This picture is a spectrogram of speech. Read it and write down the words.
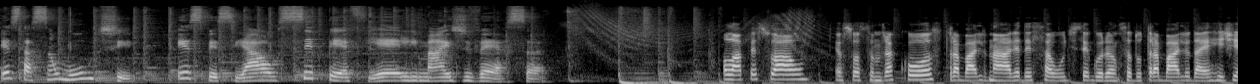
Estação Multi. Especial CPFL mais diversa. Olá, pessoal. Eu sou a Sandra Cos, trabalho na área de saúde e segurança do trabalho da RGE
